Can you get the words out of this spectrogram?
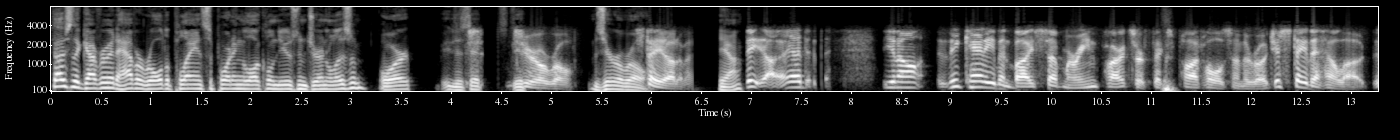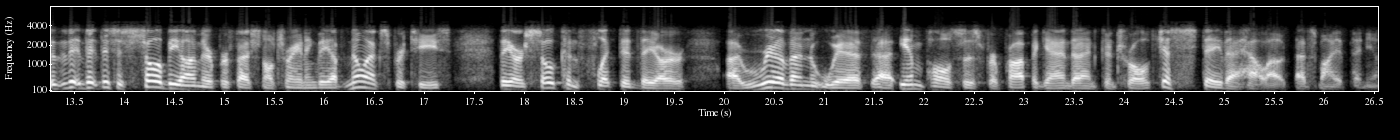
Does the government have a role to play in supporting local news and journalism, or is it, it zero role? Zero role. Stay out of it. Yeah. They, uh, you know, they can't even buy submarine parts or fix potholes on the road. Just stay the hell out. This is so beyond their professional training. They have no expertise. They are so conflicted. They are uh, riven with uh, impulses for propaganda and control. Just stay the hell out. That's my opinion.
